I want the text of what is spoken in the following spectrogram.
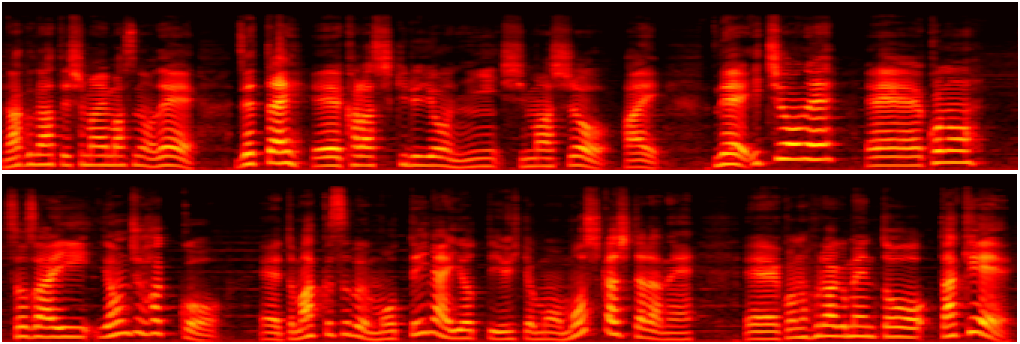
なくなってしまいますので、絶対、えー、枯らしきるようにしましょう。はい。で、一応ね、えこの素材48個、えっ、と、マックス分持っていないよっていう人も、もしかしたらね、えー、このフラグメントだけ、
